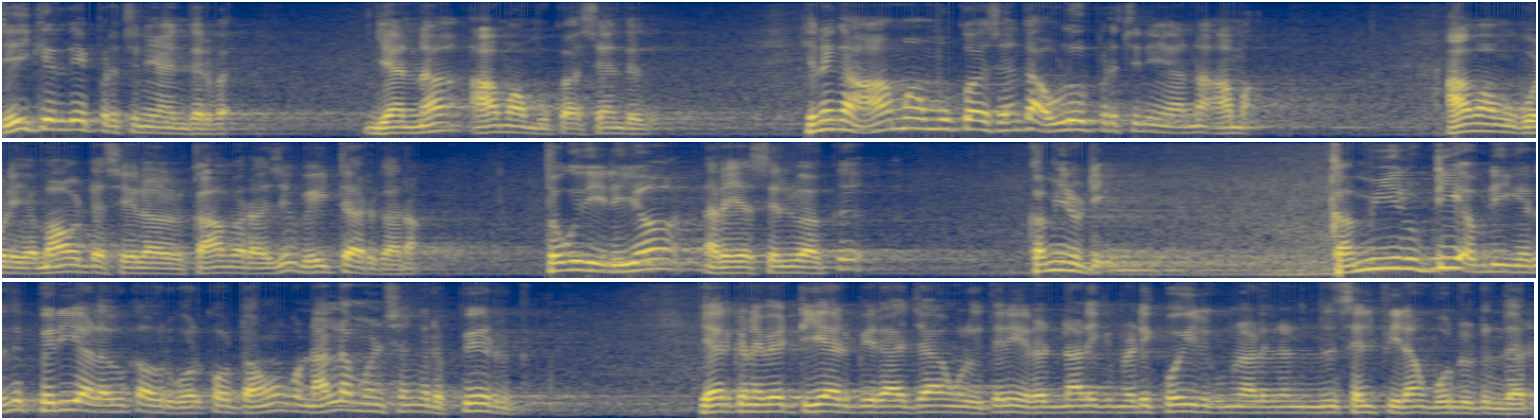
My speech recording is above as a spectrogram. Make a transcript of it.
ஜெயிக்கிறதே பிரச்சனையாக இந்த தடவை? ஏன்னா அமமுக சேர்ந்தது. எனக்கு அமமுக சேர்ந்து அவ்வளோ பிரச்சனையானா? ஆமாம் அமமுகவுடைய மாவட்ட செயலாளர் காமராஜ் வெயிட்டாக இருக்காராம். தொகுதியிலையும் நிறைய செல்வாக்கு கம்யூனிட்டி. கம்யூனிட்டி அப்படிங்கிறது பெரிய அளவுக்கு அவருக்கு ஒர்க் அவுட் ஆகும். நல்ல மனுஷங்கிற பேர் இருக்குது ஏற்கனவே டிஆர்பி ராஜா உங்களுக்கு தெரியும் ரெண்டு நாளைக்கு முன்னாடி கோயிலுக்கு முன்னாடி நடந்து செல்ஃபிலாம் போட்டுட்டு இருந்தார்.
